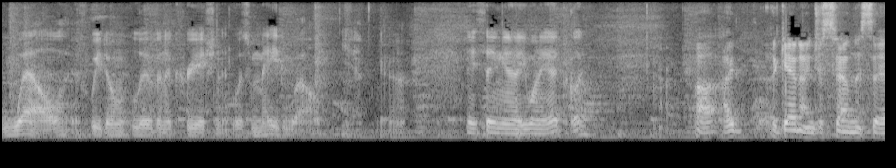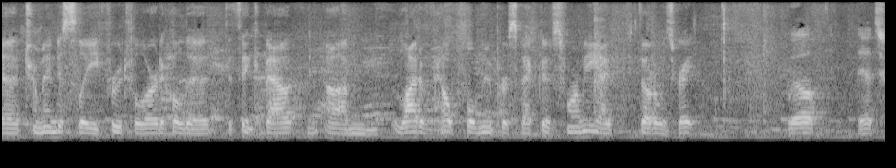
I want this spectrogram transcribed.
well if we don't live in a creation that was made well. Yeah. Yeah. Anything uh, you want to add, Glenn? Uh, I, again, I just found this a tremendously fruitful article to, to think about. Um, a lot of helpful new perspectives for me. I thought it was great. Well, that's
